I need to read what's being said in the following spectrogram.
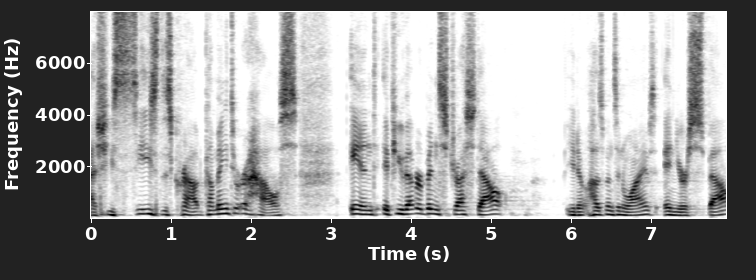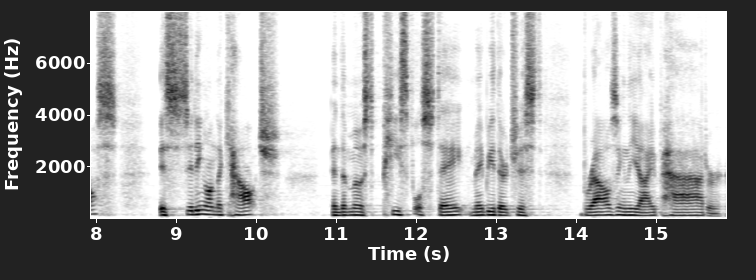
as she sees this crowd coming into her house. And if you've ever been stressed out, you know, husbands and wives, and your spouse is sitting on the couch in the most peaceful state, maybe they're just browsing the iPad or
